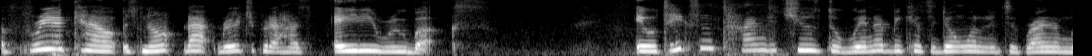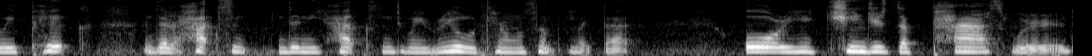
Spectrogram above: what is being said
a free account. is not that rich, but it has 80 Robux. It will take some time to choose the winner because I don't want it to randomly pick and then it hacks in, and then he hacks into my real account or something like that. Or he changes the password.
